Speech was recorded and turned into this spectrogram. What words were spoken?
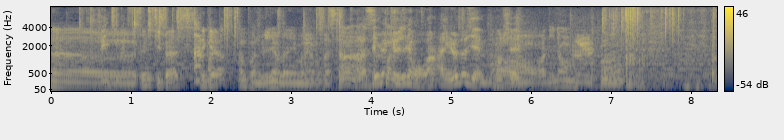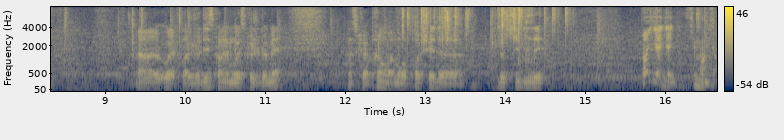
Euh, Une qui passe. une qui passe. Un Les point gars, un point de vie. Ah bah, il me reste un. Ah, Ah, c'est deux mieux points que de vie. 0, hein. Allez, le deuxième, on enchaîne. Oh, bah, dis donc. Oh. Euh, ouais, faudra que je dise quand même où est-ce que je le mets. Parce qu'après, on va me reprocher de d'optimiser. Aïe aïe aïe, c'est moins bien.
